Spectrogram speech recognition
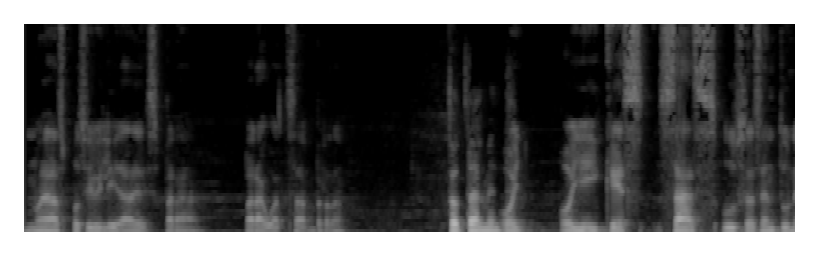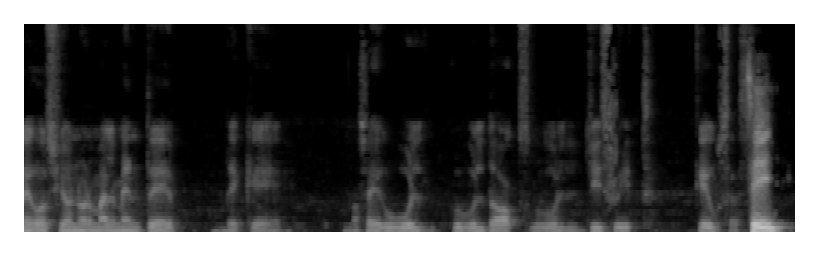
nuevas posibilidades para, para WhatsApp, ¿verdad? Totalmente. Oye, oye, ¿y qué SaaS usas en tu negocio normalmente de que, no sé, Google, Google Docs, Google G Suite? ¿Qué usas? Sí,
